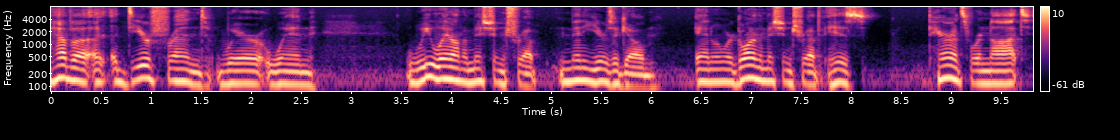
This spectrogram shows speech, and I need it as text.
I have a, a dear friend where when we went on a mission trip many years ago, and when we we're going on the mission trip, his parents were not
